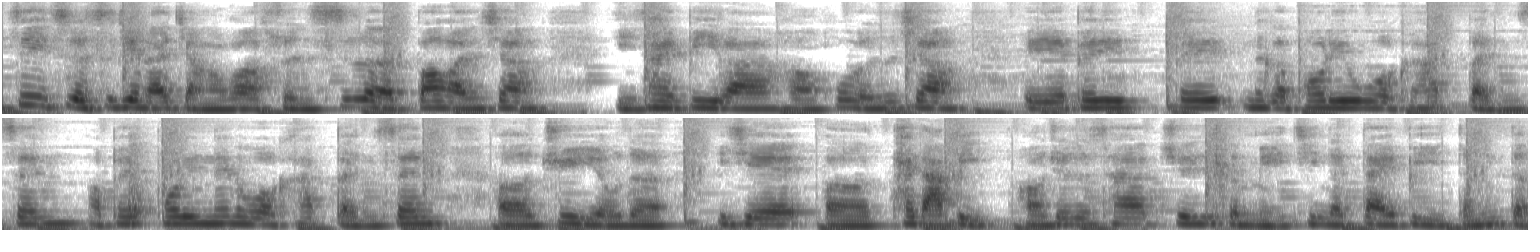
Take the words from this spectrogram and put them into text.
这一次的事件来讲的话，损失了包含像。以太币啦，好，或者是像 A P P 那个 Polywork 它本身啊，Poly Network 它本身呃具有的一些呃泰达币，好，就是它就是一个美金的代币等等。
